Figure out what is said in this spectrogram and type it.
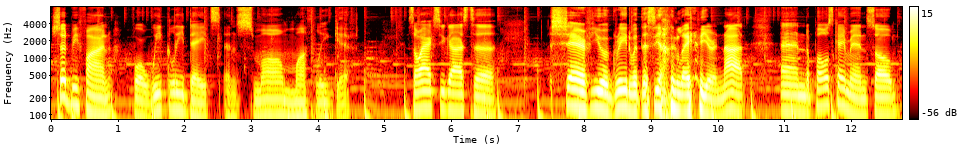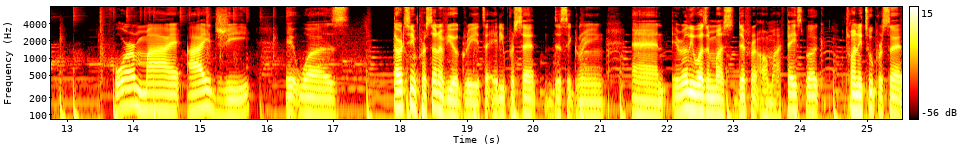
should be fine for weekly dates and small monthly gift. So I asked you guys to share if you agreed with this young lady or not. And the polls came in. So for my IG, it was 13% of you agreed to 80% disagreeing. And it really wasn't much different on my Facebook. 22%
